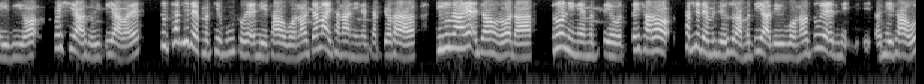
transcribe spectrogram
နေပြီးတော့တွေ့ရှိရဆိုပြီးသိရပါတယ်သူထပ်ဖြစ်တယ်မဖြစ်ဘူးဆိုတဲ့အနေအထားကိုပေါ့နော်ကျမကြီးဌာနအနေနဲ့ထပ်ပြောထားတာဒီလူနာရဲ့အကြောင်းတော့ဒါသူတို့အနေနဲ့မသိဘူးတေချာတော့ထပ်ဖြစ်တယ်မဖြစ်ဘူးဆိုတာမသိရသေးဘူးပေါ့နော်သူ့ရဲ့အနေအထားကို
